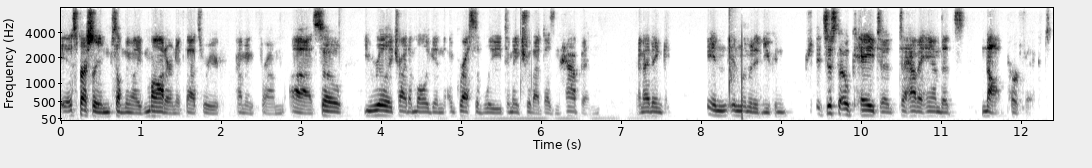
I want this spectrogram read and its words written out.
especially in something like modern if that's where you're coming from. Uh, so you really try to mulligan aggressively to make sure that doesn't happen. And I think in in limited you can it's just okay to to have a hand that's not perfect.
